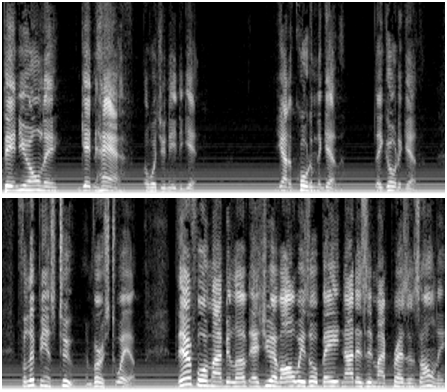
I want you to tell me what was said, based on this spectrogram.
then you're only getting half of what you need to get. You got to quote them together. They go together. Philippians 2 and verse 12. Therefore, my beloved, as you have always obeyed, not as in my presence only,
